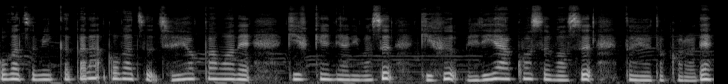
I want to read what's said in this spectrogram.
5月3日から5月14日まで、岐阜県にあります、岐阜メディアコスモスというところで、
